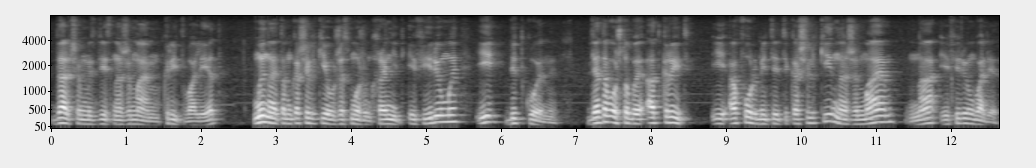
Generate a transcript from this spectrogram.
Дальше мы здесь нажимаем Crit Wallet. Мы на этом кошельке уже сможем хранить эфириумы и биткоины. Для того, чтобы открыть и оформить эти кошельки, нажимаем на Ethereum Wallet.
